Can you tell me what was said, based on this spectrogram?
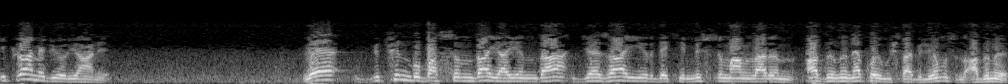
ikram ediyor yani. Ve bütün bu basında, yayında Cezayir'deki Müslümanların adını ne koymuşlar biliyor musunuz? Adını.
